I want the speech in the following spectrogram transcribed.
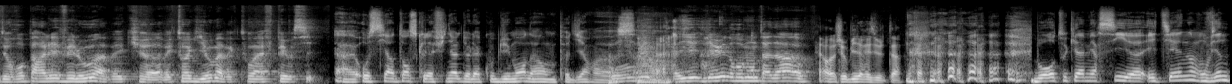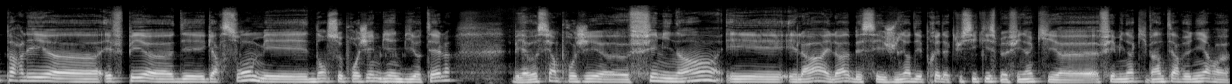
de reparler vélo avec, euh, avec toi Guillaume, avec toi FP aussi. Euh, aussi intense que la finale de la Coupe du Monde, hein, on peut dire. euh, Oh, ça. Il y, a- il y a eu une remontada. Ah, J'ai oublié le résultat. Bon, en tout cas, merci euh, Étienne. On vient de parler euh, FP euh, des garçons, mais dans ce projet BNB Hotel, eh bien, il y avait aussi un projet euh, féminin. Et, et là, et là ben, c'est Julien Després d'Actu Cyclisme féminin qui, euh, féminin qui va intervenir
